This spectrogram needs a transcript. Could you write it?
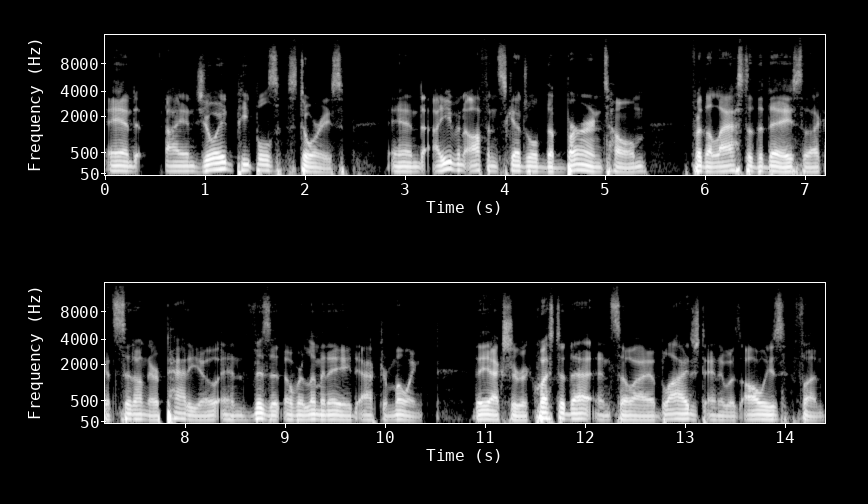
and I enjoyed people's stories. And I even often scheduled the Burns home for the last of the day so that I could sit on their patio and visit over lemonade after mowing. They actually requested that, and so I obliged, and it was always fun.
